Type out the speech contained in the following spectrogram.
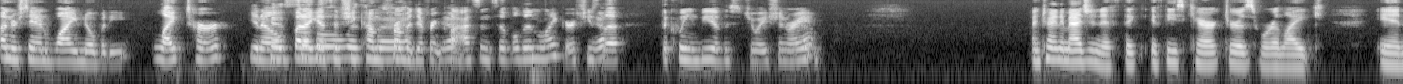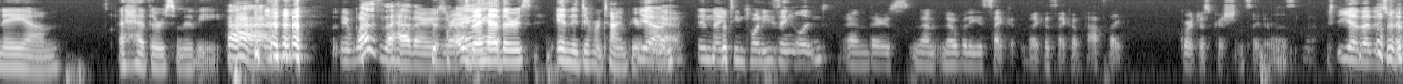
understand why nobody liked her, you know, Because but I guess if she was comes from a different yeah. class and Sybil didn't like her, she's Yep. the the queen bee of the situation, right? Yep. I'm trying to imagine if the if these characters were like in a um a Heather's movie. it was the Heathers, right? As the Heathers in a different time period. Yeah, Yeah. in 1920s England. And there's no, nobody psycho, like a psychopath like gorgeous Christian Slater was. Yeah, that is true.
